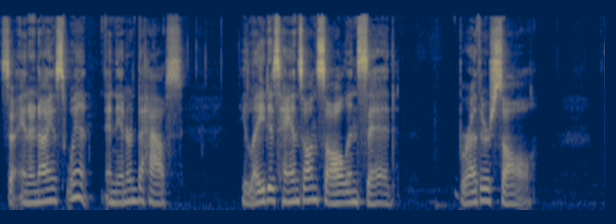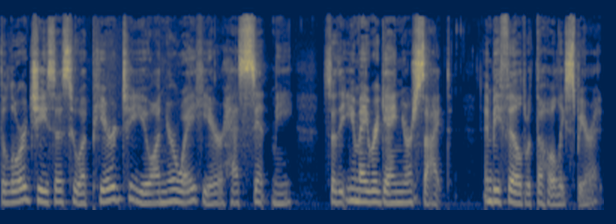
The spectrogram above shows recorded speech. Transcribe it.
So Ananias went and entered the house. He laid his hands on Saul and said, Brother Saul, the Lord Jesus, who appeared to you on your way here, has sent me so that you may regain your sight and be filled with the Holy Spirit.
